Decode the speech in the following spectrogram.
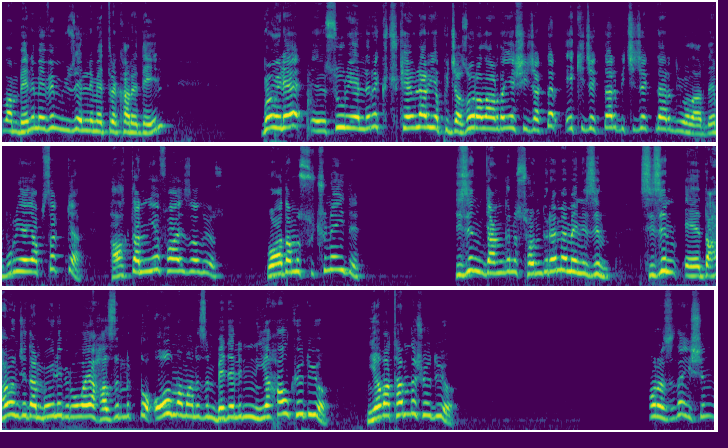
Lan benim evim 150 metrekare değil. Böyle e, Suriyelilere küçük evler yapacağız. Oralarda yaşayacaklar, ekecekler, biçecekler diyorlardı. E buraya yapsak ya. Halktan niye faiz alıyoruz? Bu adamın suçu neydi? Sizin yangını söndürememenizin, sizin e, daha önceden böyle bir olaya hazırlıklı olmamanızın bedelini niye halk ödüyor? Niye vatandaş ödüyor? Orası da işin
